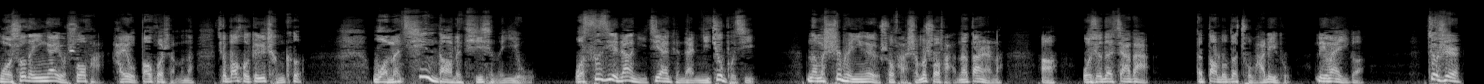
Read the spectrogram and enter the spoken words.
我说的应该有说法，还有包括什么呢？就包括对于乘客，我们尽到了提醒的义务。我司机让你系安全带，你就不系，那么是不是应该有说法？什么说法？那当然了啊，我觉得加大呃道路的处罚力度。另外一个就是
